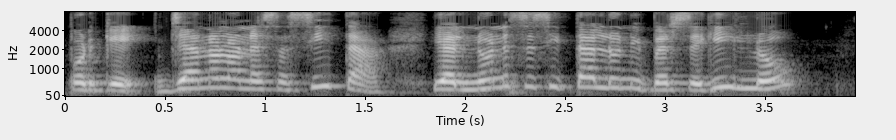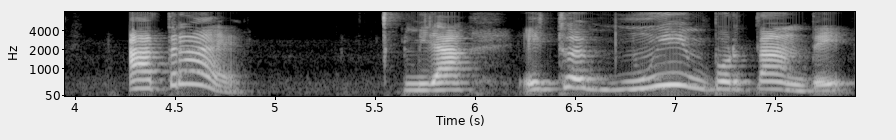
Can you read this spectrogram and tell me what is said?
porque ya no lo necesitas y al no necesitarlo ni perseguirlo, atrae. Mira, esto es muy importante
